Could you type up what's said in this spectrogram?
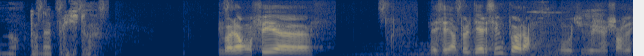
Non, t'en as plus toi. Bon alors on fait... Euh... On essaye un peu le DLC ou pas alors? Ou tu veux changer?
